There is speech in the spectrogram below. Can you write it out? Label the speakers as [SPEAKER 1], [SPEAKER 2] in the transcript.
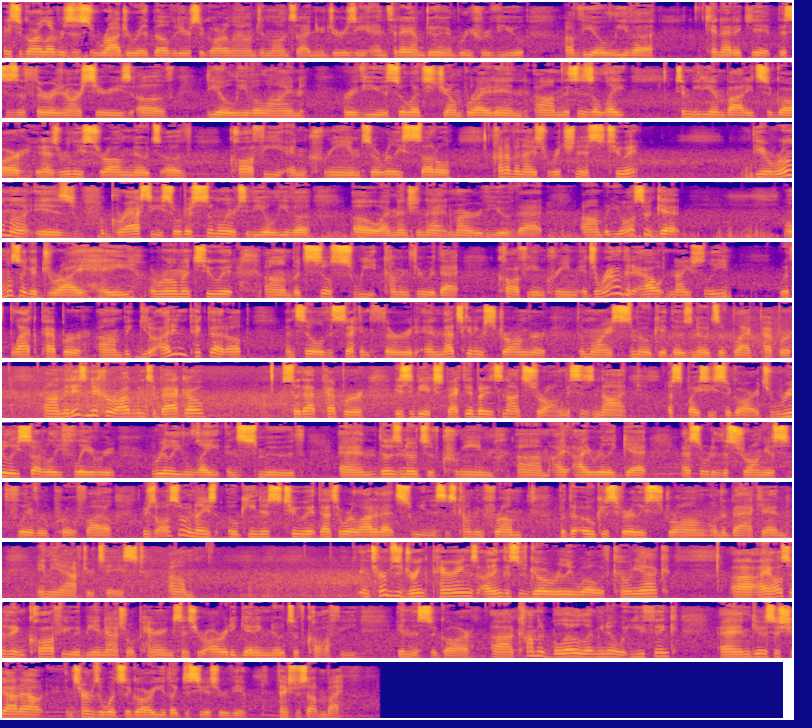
[SPEAKER 1] Hey, cigar lovers, this is Roger with Belvedere Cigar Lounge in Lawnside, New Jersey, and today I'm doing a brief review of the Oliva Connecticut. This is the third in our series of the Oliva line reviews, so let's jump right in. Um, this is a light to medium bodied cigar. It has really strong notes of coffee and cream, so really subtle, kind of a nice richness to it. The aroma is grassy, sort of similar to the Oliva Oh, I mentioned that in my review of that. Um, but you also get almost like a dry hay aroma to it, um, but still sweet coming through with that coffee and cream. It's rounded out nicely with black pepper, um, but you know I didn't pick that up until the second third, and that's getting stronger the more I smoke it. Those notes of black pepper. Um, it is Nicaraguan tobacco, so that pepper is to be expected, but it's not strong. This is not a spicy cigar. It's really subtly flavored, really light and smooth. And those notes of cream, um, I, I, really get as sort of the strongest flavor profile. There's also a nice oakiness to it. That's where a lot of that sweetness is coming from. But the oak is fairly strong on the back end in the aftertaste. Um, in terms of drink pairings, I think this would go really well with cognac. Uh, I also think coffee would be a natural pairing since you're already getting notes of coffee in this cigar. Uh, comment below, let me know what you think, and give us a shout out in terms of what cigar you'd like to see us review. Thanks for stopping by.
